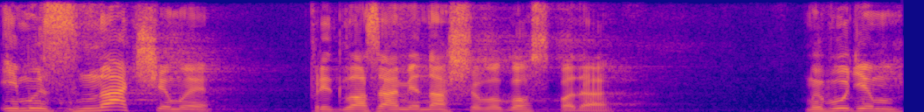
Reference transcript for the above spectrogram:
И мы значимы пред глазами нашего Господа. Мы будем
